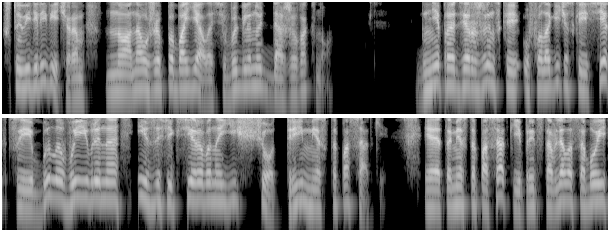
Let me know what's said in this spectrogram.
что видели вечером, но она уже побоялась выглянуть даже в окно. Днепродзержинской уфологической секции было выявлено и зафиксировано еще три места посадки. Это место посадки представляло собой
